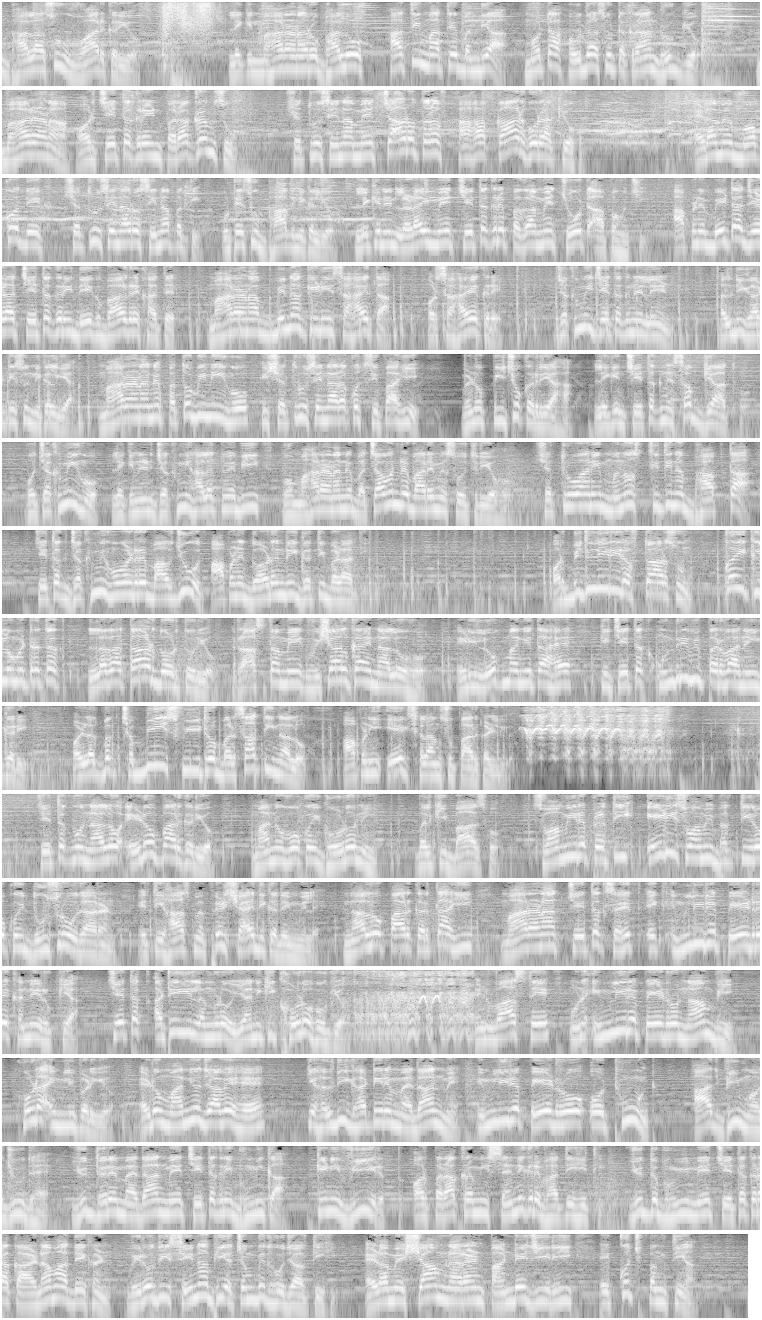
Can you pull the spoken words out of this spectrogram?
भालासु वार करियो। लेकिन महाराणा रो भालो हाथी माथे बंदिया मोटा होदा सु टकरान रुक गयो। महाराणा और चेतक रेन पराक्रम सु शत्रु सेना में चारों तरफ़ हाहाकार हो राख्यो हो। एड़ा में मौको देख शत्रु सेना रो सेनापति उठे सु भाग निकलियो। लेकिन इन लड़ाई में चेतक रे पगा में चोट आ पहुँची। अपने बेटा जेड़ा चेतक री देखभाल रे खातिर महाराणा बिना कीड़ी सहायता और सहायक रे। जख्मी चेतक ने लेन हल्दी घाटी से निकल गया। महाराणा ने पतो भी नहीं हो कि शत्रु सेना रा कुछ सिपाही वेणो पीछो कर रिया हा। लेकिन चेतक ने सब ज्ञात हो। वो जख्मी हो, लेकिन इन जख्मी हालत में भी वो महाराणा ने बचावन रे बारे में सोच रियो हो। शत्रुआनी मनोस्थिति ने भापता, चेतक जख्मी होवन रे बावजूद आपने दौड़न री गति बढ़ा दी। और बिजली री रफ्तार सु कई किलोमीटर तक लगातार दौड़तो रियो रास्ता में एक विशाल काय नालो हो। एड़ी लोक मान्यता है कि चेतक उंडरी भी परवाह नहीं करी और लगभग 26 फीट रो बरसाती नालो अपनी एक छलांग सु पार कर लियो। चेतक वो नालो एड़ो पार करियो। मानो वो कोई घोड़ो नहीं, बल्कि बाज हो। स्वामी रे प्रति एड़ी स्वामी भक्ति रो कोई दूसरो उदाहरण इतिहास में फिर शायद ही कदम मिले। नालो पार करता ही महाराणा चेतक सहित एक इमली रे पेड़ रे खने रुकिया। चेतक अटे ही लंगड़ो, यानी कि खोड़ो हो गयो। इन वास्ते उन इमली रे पेड़ रो नाम भी खोड़ा इमली पड़ गयो। एडो मान्यो जावे है कि हल्दी घाटी रे मैदान में इमली रे पेड़ रो और ठूंठ आज भी मौजूद है। युद्ध रे मैदान में चेतक री भूमिका किणी वीर और पराक्रमी सैनिक रे ही थी। युद्ध भूमि में चेतक रा कारनामा देखन विरोधी सेना भी अचंभित हो जाती ही। एड़ा में श्याम नारायण पांडे जी री एक कुछ पंक्तियाँ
